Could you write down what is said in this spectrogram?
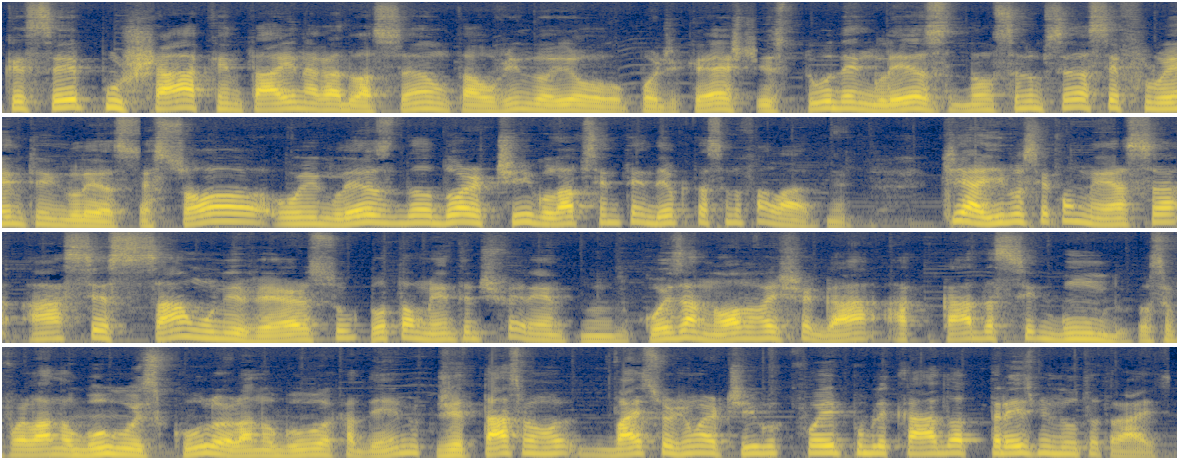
que ser puxar quem está aí na graduação, está ouvindo aí o podcast, estuda inglês. Não, você não precisa ser fluente em inglês. É só o inglês do, do artigo lá para você entender o que está sendo falado. Né? Que aí você começa a acessar um universo totalmente diferente. Coisa nova vai chegar a cada segundo. Se você for lá no Google Scholar, lá no Google Acadêmico, digitar, vai surgir um artigo que foi publicado há três minutos atrás.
